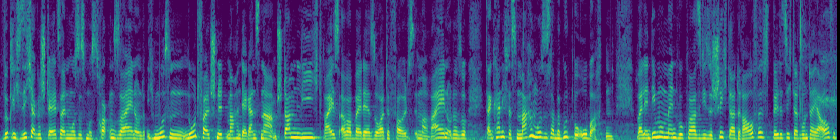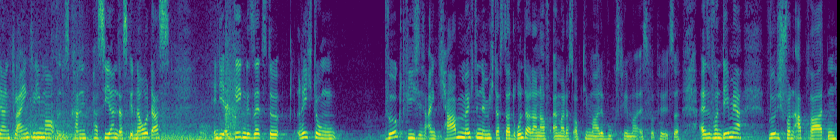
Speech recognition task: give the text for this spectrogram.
wirklich sichergestellt sein muss, es muss trocken sein und ich muss einen Notfallschnitt machen, der ganz nah am Stamm liegt, weiß aber bei der Sorte fault es immer rein oder so, dann kann ich das machen, muss es aber gut beobachten. Weil in dem Moment, wo quasi diese Schicht da drauf ist, bildet sich darunter ja auch wieder ein Kleinklima und es kann passieren, dass genau das in die entgegengesetzte Richtung wirkt, wie ich es eigentlich haben möchte, nämlich dass darunter dann auf einmal das optimale Wuchsklima ist für Pilze. Also von dem her würde ich von abraten,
